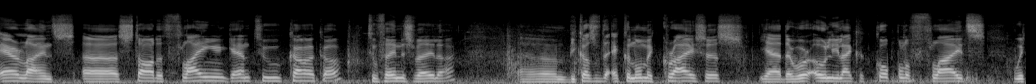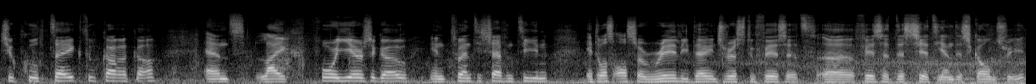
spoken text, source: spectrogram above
airlines uh, started flying again to Caracas, to Venezuela. Um, because of the economic crisis, yeah, there were only like a couple of flights which you could take to Caracas and like four years ago in 2017 it was also really dangerous to visit uh, visit this city and this country.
